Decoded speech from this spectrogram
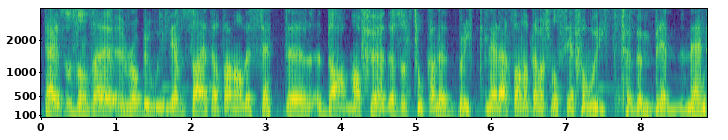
Det er liksom sånn som Robbie Williams sa etter at han hadde sett uh, dama føde, så tok han et blikk ned der, sånn at det var som å se favorittpuben brenne ned.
